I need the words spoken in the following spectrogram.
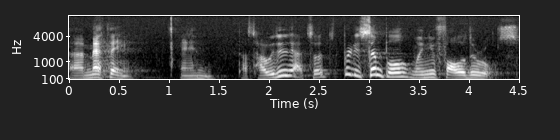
uh, methane. And that's how we do that. So it's pretty simple when you follow the rules.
